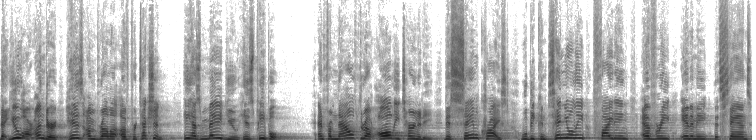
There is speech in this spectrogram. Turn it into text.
that you are under his umbrella of protection. He has made you his people. And from now throughout all eternity, this same Christ will be continually fighting every enemy that stands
